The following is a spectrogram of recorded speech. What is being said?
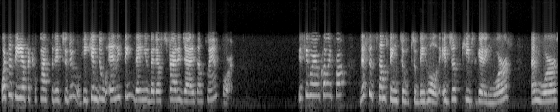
What does he have the capacity to do? He can do anything, then you better strategize and plan for it. You see where I'm coming from? This is something to, to behold. It just keeps getting worse and worse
